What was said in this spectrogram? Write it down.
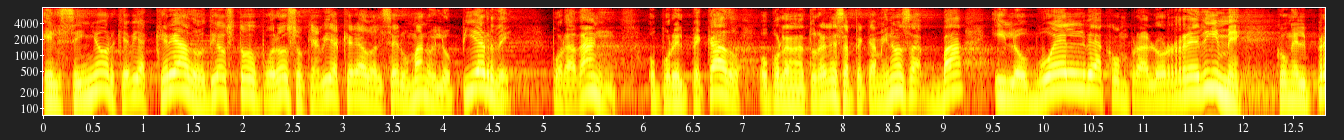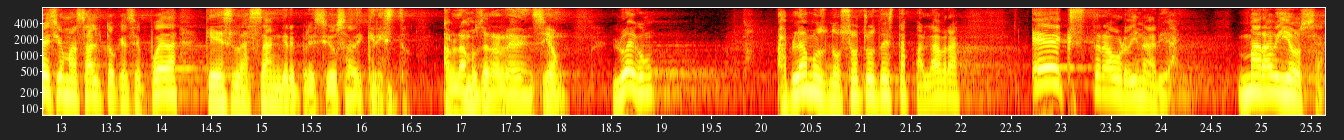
el Señor que había creado, Dios Todopoderoso que había creado al ser humano y lo pierde por Adán o por el pecado o por la naturaleza pecaminosa, va y lo vuelve a comprar, lo redime con el precio más alto que se pueda, que es la sangre preciosa de Cristo. Hablamos de la redención. Luego, hablamos nosotros de esta palabra extraordinaria, maravillosa,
